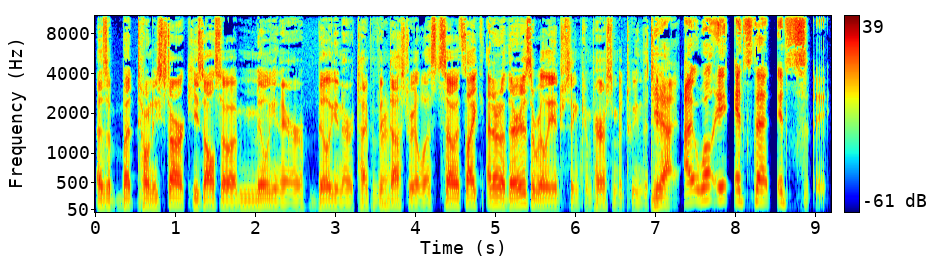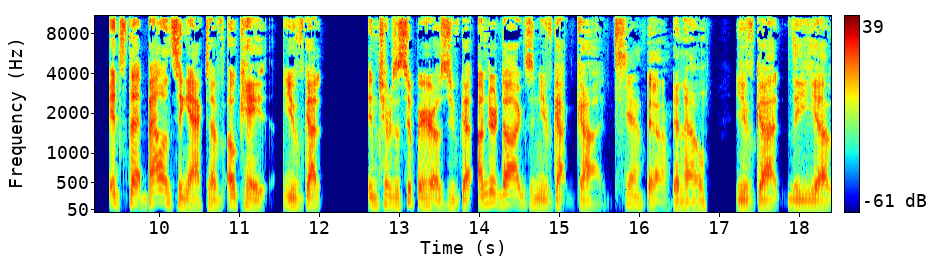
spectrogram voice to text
As a but Tony Stark, he's also a millionaire, billionaire type of Right. industrialist. So it's like I don't know. There is a really interesting comparison between the two. Yeah, I well, it, it's that it's it's that balancing act of okay, you've got in terms of superheroes, you've got underdogs and you've got gods. Yeah. yeah, You know, you've got the uh,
